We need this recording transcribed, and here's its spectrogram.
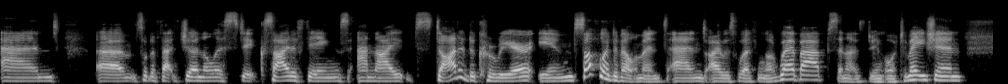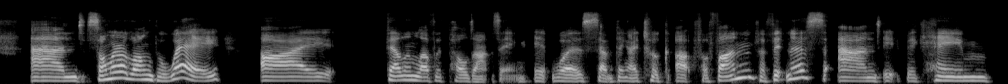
and um, sort of that journalistic side of things. And I started a career in software development and I was working on web apps and I was doing automation. And somewhere along the way, I fell in love with pole dancing. It was something I took up for fun, for fitness, and it became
